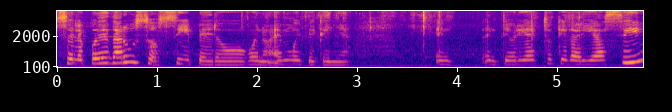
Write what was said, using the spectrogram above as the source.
¿Se le puede dar uso? Sí, pero bueno, es muy pequeña. En, teoría esto quedaría así.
